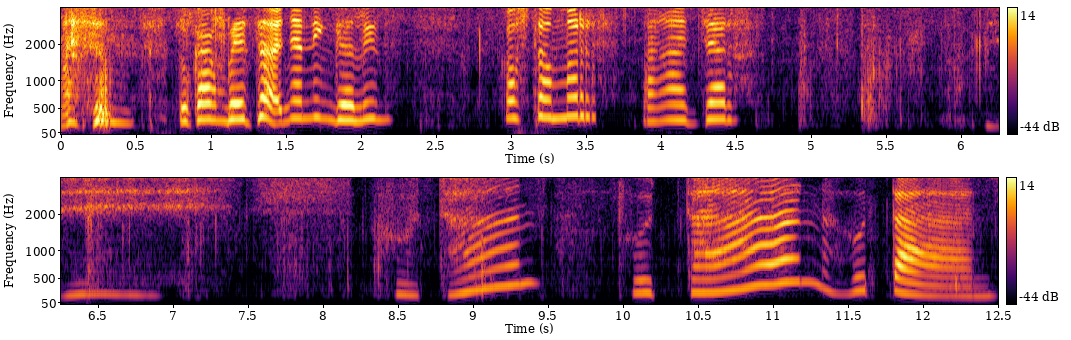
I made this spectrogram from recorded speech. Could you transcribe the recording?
Langsung tukang becaknya ninggalin customer kurang ajar. Hutan, hutan, hutan.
